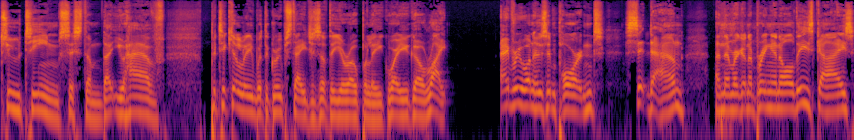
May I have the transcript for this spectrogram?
two team system that you have, particularly with the group stages of the Europa League, where you go, right, everyone who's important, sit down, and then we're going to bring in all these guys,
